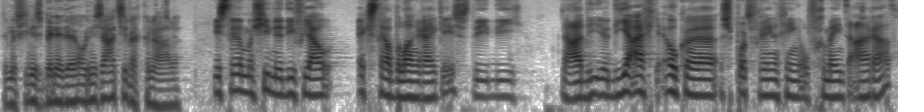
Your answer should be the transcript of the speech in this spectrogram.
de machines binnen de organisatie weg kunnen halen. Is er een machine die voor jou extra belangrijk is? Die, die, nou, die, die je eigenlijk elke sportvereniging of gemeente aanraadt?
